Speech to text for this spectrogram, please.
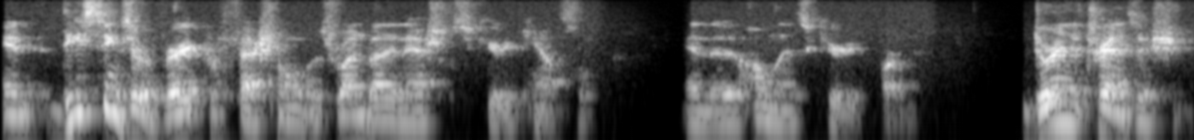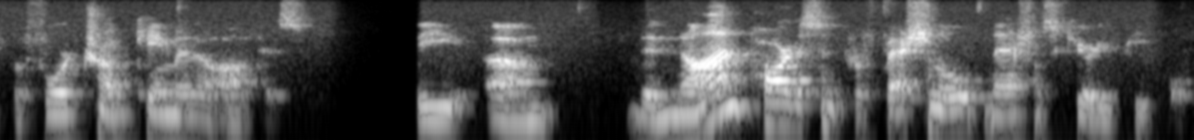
And these things are very professional. It was run by the National Security Council. and the Homeland Security Department. During the transition, before Trump came into office, the um, the nonpartisan professional national security people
